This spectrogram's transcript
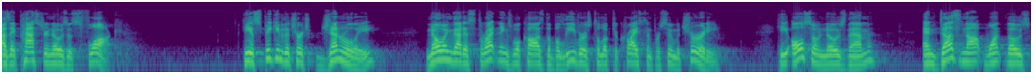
as a pastor knows his flock. He is speaking to the church generally, knowing that his threatenings will cause the believers to look to Christ and pursue maturity. He also knows them and does not want those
